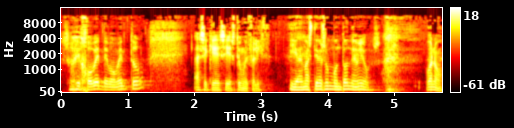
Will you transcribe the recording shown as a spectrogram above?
soy joven de momento, así que sí, estoy muy feliz. Y además tienes un montón de amigos. Bueno,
